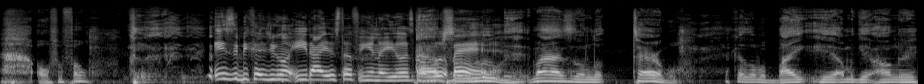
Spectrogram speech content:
oh for four. Is it because you're gonna eat all your stuff and you know yours gonna look bad? Absolutely, mine's gonna look terrible because I'm gonna bite here. I'm gonna get hungry.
